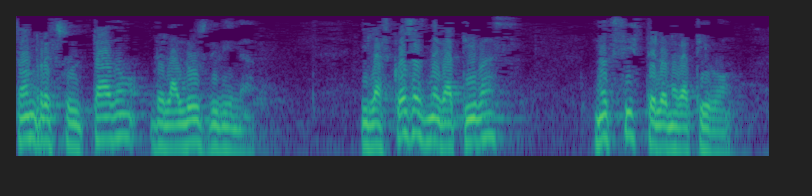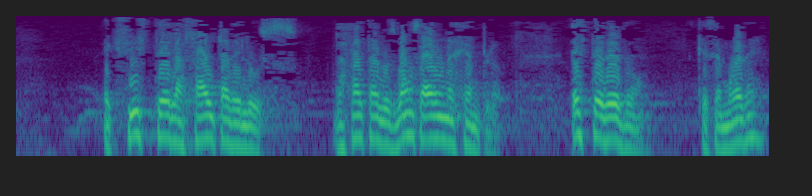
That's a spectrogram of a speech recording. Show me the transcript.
son resultado de la luz divina. Y las cosas negativas, no existe lo negativo. Existe la falta de luz. La falta de luz. Vamos a dar un ejemplo. Este dedo que se mueve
